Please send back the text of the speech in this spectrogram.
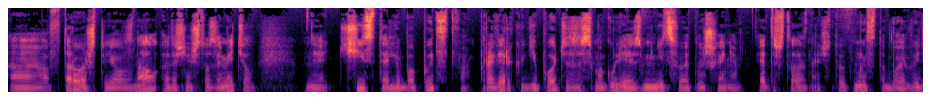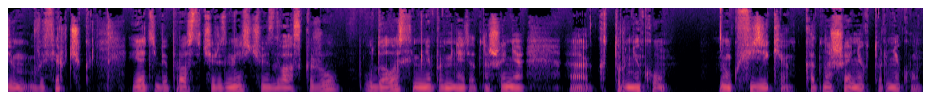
А, второе, что я узнал, а точнее, что заметил, э, чистое любопытство, проверка гипотезы, смогу ли я изменить свое отношение. Это что значит? Вот мы с тобой выйдем в эфирчик, и я тебе просто через месяц, через два скажу, удалось ли мне поменять отношение э, к турнику ну, к физике, к отношению к турнику.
